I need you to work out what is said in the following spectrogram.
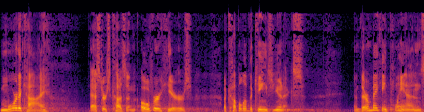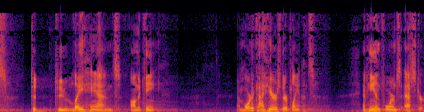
Mordecai, Esther's cousin, overhears a couple of the king's eunuchs. And they're making plans to, to lay hands on the king. And Mordecai hears their plans. And he informs Esther.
